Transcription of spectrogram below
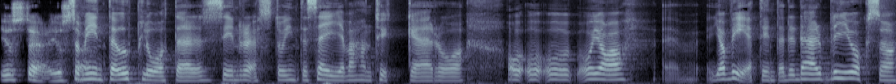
just det. Just som det. inte upplåter sin röst och inte säger vad han tycker och, och, och, och, jag, eh, jag vet inte, det där blir ju också...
